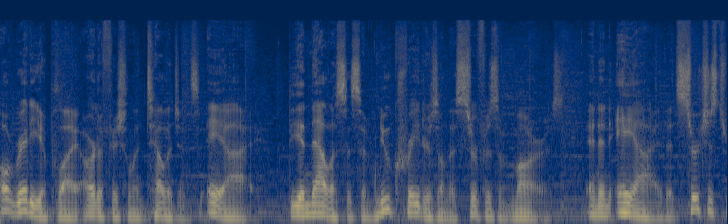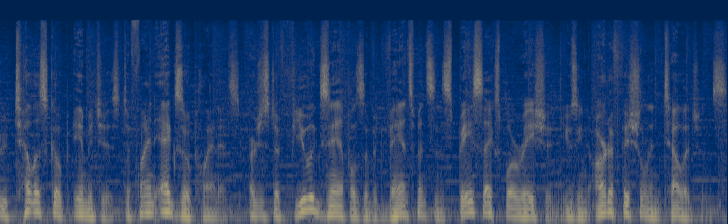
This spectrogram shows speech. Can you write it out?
already apply artificial intelligence, AI, the analysis of new craters on the surface of Mars, and an AI that searches through telescope images to find exoplanets are just a few examples of advancements in space exploration using artificial intelligence.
